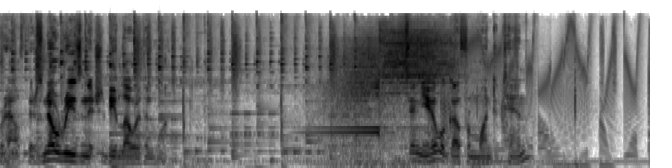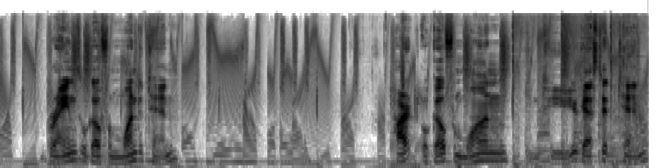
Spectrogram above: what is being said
for health. There's no reason it should be lower than 1. Sinew will go from 1 to 10. Brains will go from 1 to 10. Heart will go from 1 to, you guessed it, 10.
